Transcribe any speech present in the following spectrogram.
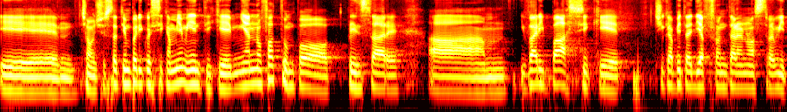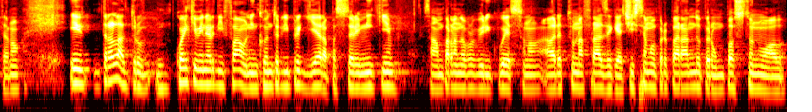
e diciamo, ci sono stati un po' di questi cambiamenti che mi hanno fatto un po' pensare ai um, vari passi che ci capita di affrontare nella nostra vita. No? E tra l'altro qualche venerdì fa un incontro di preghiera, Pastore Michi stavamo parlando proprio di questo, no? aveva detto una frase che è ci stiamo preparando per un posto nuovo.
